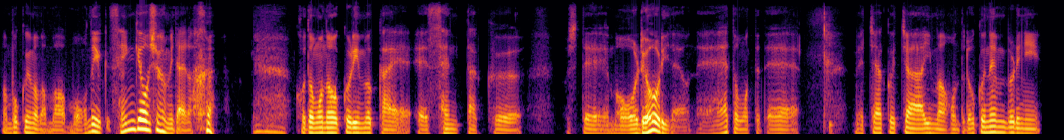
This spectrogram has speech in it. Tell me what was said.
まあ、僕今はまあ、もう本当に専業主婦みたいな。子供の送り迎え、え洗濯、そしてもうお料理だよね、と思ってて、めちゃくちゃ今、ほんと6年ぶりに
